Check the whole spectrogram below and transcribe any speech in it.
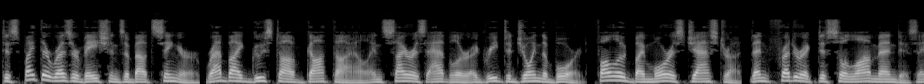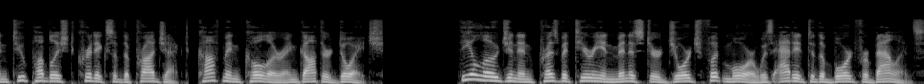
Despite their reservations about Singer, Rabbi Gustav Gottheil and Cyrus Adler agreed to join the board, followed by Morris Jastrow, then Frederick de Sola Mendes and two published critics of the project, Kaufmann Kohler and Gotthard Deutsch. Theologian and Presbyterian minister George Foot Moore was added to the board for balance.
